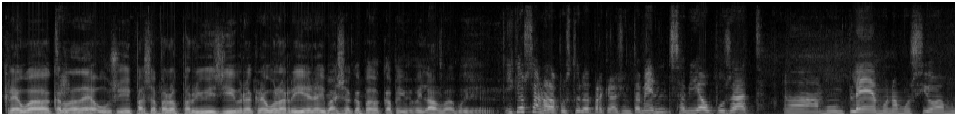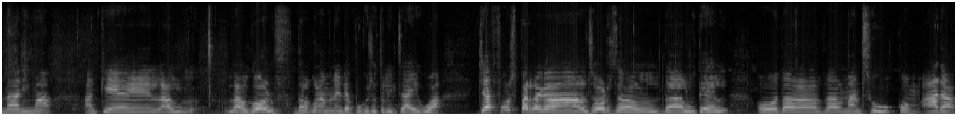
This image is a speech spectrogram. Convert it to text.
creua Cardedeu, o sigui, passa per, per Lluís Llibre, creua la Riera i baixa cap a, cap a Vilalba, vull dir... I què us sembla la postura? Perquè l'Ajuntament s'havia oposat eh, amb un ple, amb una moció, amb una ànima, en què el, el golf d'alguna manera pogués utilitzar aigua ja fos per regar els horts del, de l'hotel o de, del manso, com ara,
